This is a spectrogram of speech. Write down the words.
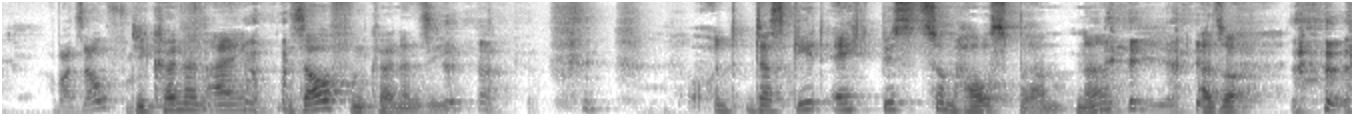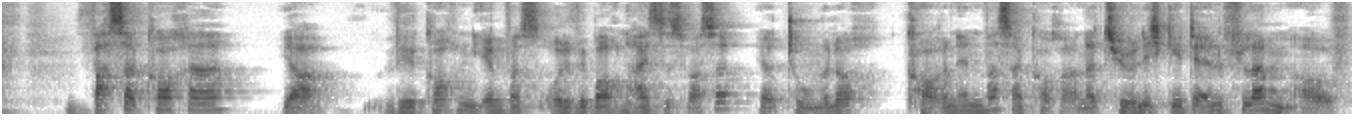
aber saufen. Die können ein, saufen können sie. Und das geht echt bis zum Hausbrand, ne? Also Wasserkocher, ja, wir kochen irgendwas oder wir brauchen heißes Wasser, ja, tun wir doch. Korn in Wasserkocher. Natürlich geht der in Flammen auf.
